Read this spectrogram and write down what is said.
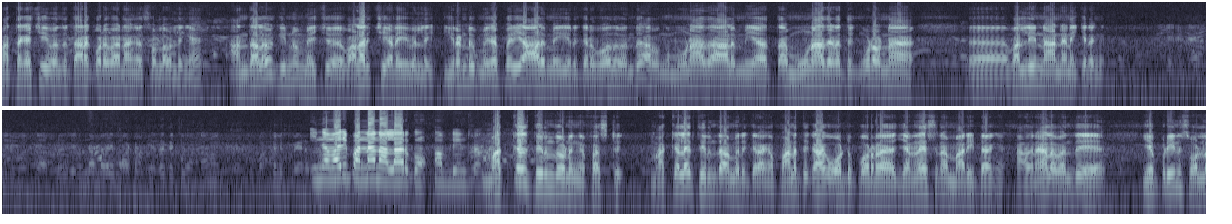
மற்ற கட்சி வந்து தரக்குறைவாக நாங்கள் சொல்லவில்லைங்க. அந்த அளவுக்கு இன்னும் மெச்சு வளர்ச்சி அடையவில்லை. இரண்டு மிகப்பெரிய ஆளுமை இருக்கிற போது வந்து அவங்க மூணாவது ஆளுமையாக தான் மூணாவது இடத்துக்கு கூட ஒன்று வள்ளின்னு நான் நினைக்கிறேங்க. இந்த மாதிரி பண்ணா நல்லா இருக்கும் அப்படின்ற மக்கள் திருந்தோணுங்க ஃபஸ்ட்டு மக்களே திருந்தாமல் இருக்கிறாங்க. பணத்துக்காக ஓட்டு போடுற ஜெனரேஷனாக மாறிட்டாங்க. அதனால் வந்து எப்படின்னு சொல்ல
